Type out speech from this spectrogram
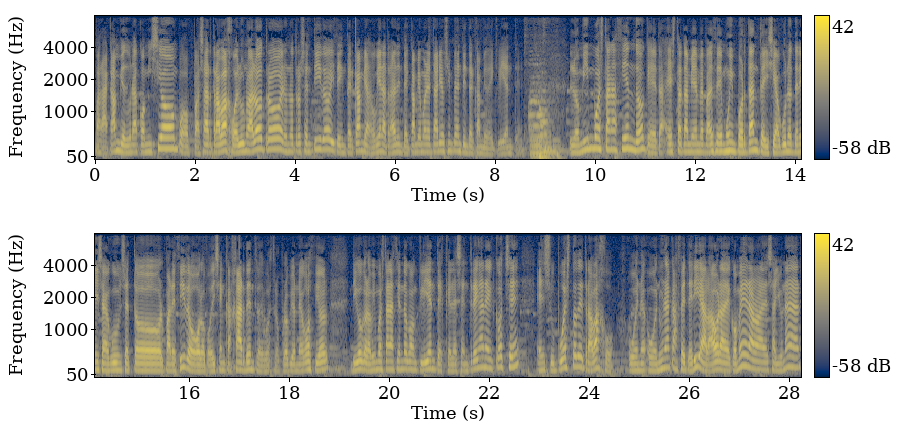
para a cambio de una comisión, pues pasar trabajo el uno al otro, en un otro sentido, y te intercambias, o bien a través de intercambio monetario, simplemente intercambio de cliente. Lo mismo están haciendo, que esta también me parece muy importante, y si alguno tenéis algún sector parecido o lo podéis encajar dentro de vuestros propios negocios, digo que lo mismo están haciendo con clientes que les entregan el coche en su puesto de trabajo o en, o en, una cafetería a la hora de comer, a la hora de desayunar,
